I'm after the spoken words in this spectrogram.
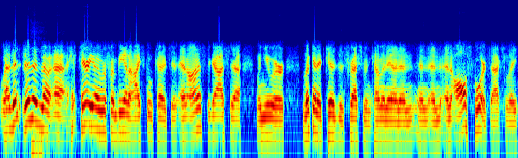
Well, this, this is a, a carryover from being a high school coach. And honest to gosh, uh, when you were looking at kids as freshmen coming in and, and, and, and all sports actually,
